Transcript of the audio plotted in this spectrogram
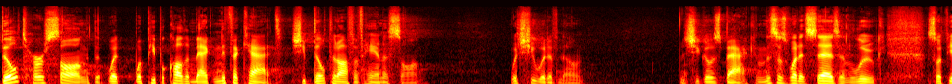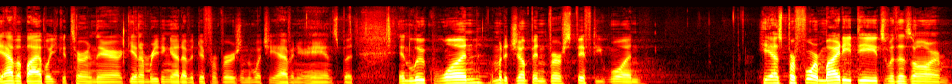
built her song, that what, what people call the Magnificat, she built it off of Hannah's song, which she would have known. And she goes back. And this is what it says in Luke. So if you have a Bible, you could turn there. Again, I'm reading out of a different version than what you have in your hands. But in Luke 1, I'm going to jump in verse 51. He has performed mighty deeds with his arm.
